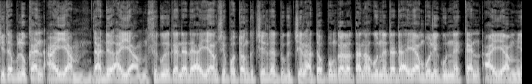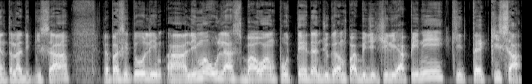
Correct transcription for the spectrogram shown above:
Kita perlukan ayam, dada ayam. Saya gunakan dada ayam, saya potong kecil, datu kecil. Ataupun kalau tak nak guna dada ayam, boleh gunakan ayam yang telah dikisar. Lepas itu, lim, uh, lima ulas bawang putih dan juga empat biji cili api ni kita kisar.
